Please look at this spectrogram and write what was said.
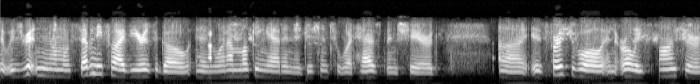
It was written almost 75 years ago, and what I'm looking at, in addition to what has been shared, uh, is first of all an early sponsor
